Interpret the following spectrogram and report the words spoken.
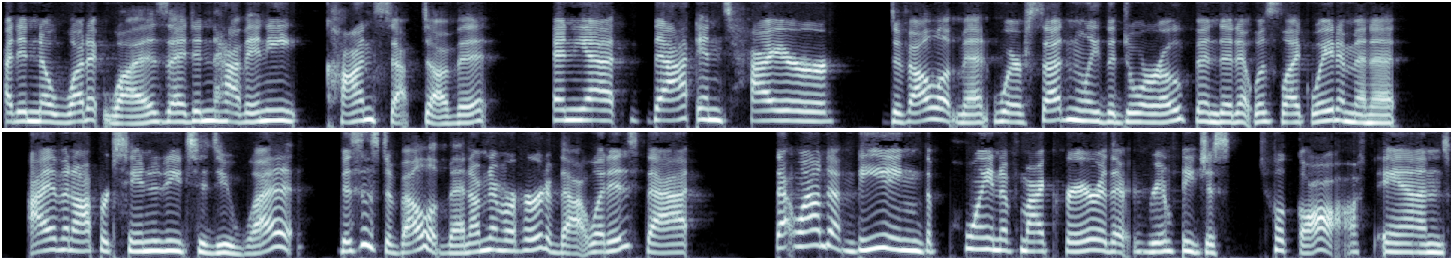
I didn't know what it was. I didn't have any concept of it. And yet that entire development where suddenly the door opened and it was like, wait a minute, I have an opportunity to do what? Business development. I've never heard of that. What is that? That wound up being the point of my career that really just took off. And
